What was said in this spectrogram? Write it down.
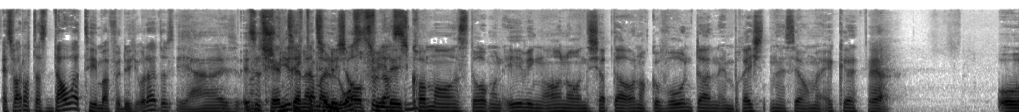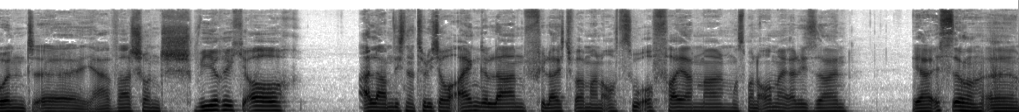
Es war doch das Dauerthema für dich, oder? Das, Ja, Ist es kennt schwierig, ja da mal natürlich auch viele. Ich komme aus Dortmund Ewing auch noch und ich habe da auch noch gewohnt, dann im Brechten ist ja um die Ecke. ja. Und äh, ja, war schon schwierig auch. Alle haben dich natürlich auch eingeladen. Vielleicht war man auch zu oft feiern mal, muss man auch mal ehrlich sein. Ja, ist so. Äh,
